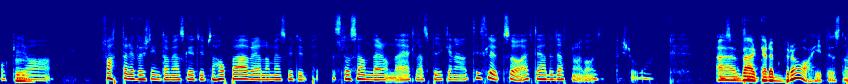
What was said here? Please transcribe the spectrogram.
Och Mm. jag, fattade först inte om jag skulle typ så hoppa över eller om jag skulle typ slå sönder de där jäkla spikarna. Till slut så, efter jag hade dött några gånger så förstod jag. Äh, verkar det bra hittills då?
